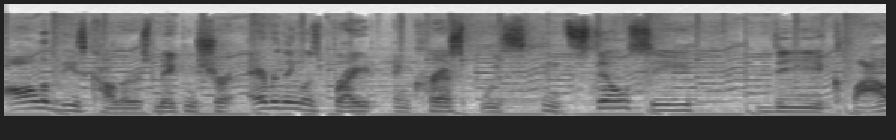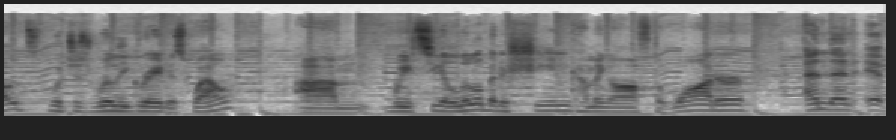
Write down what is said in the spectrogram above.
all of these colors, making sure everything was bright and crisp. We can still see the clouds, which is really great as well. Um, we see a little bit of sheen coming off the water, and then it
